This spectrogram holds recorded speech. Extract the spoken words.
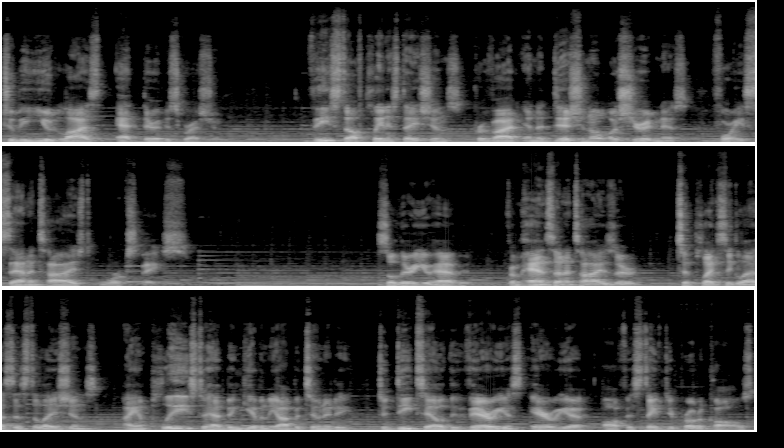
to be utilized at their discretion. These self-cleaning stations provide an additional assuredness for a sanitized workspace. So there you have it. From hand sanitizer to plexiglass installations, I am pleased to have been given the opportunity to detail the various area office safety protocols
